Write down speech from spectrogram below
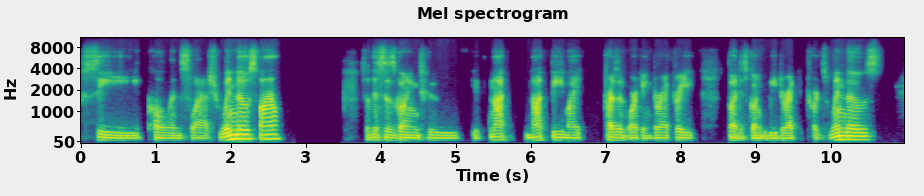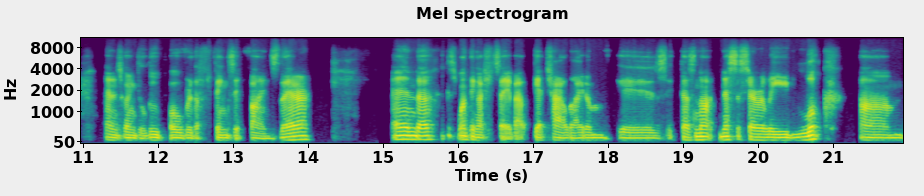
C colon slash Windows file. So this is going to not, not be my present working directory, but it's going to be directed towards Windows and it's going to loop over the things it finds there. And uh, guess one thing I should say about get child item is it does not necessarily look um,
